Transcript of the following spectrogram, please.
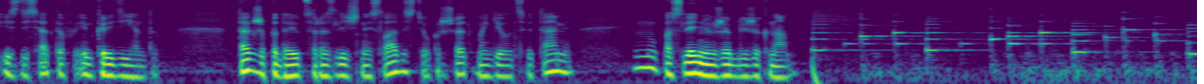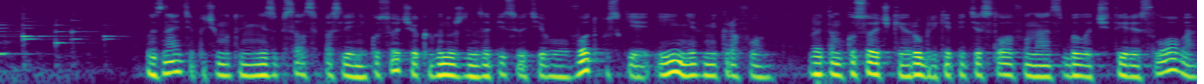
из десятков ингредиентов – также подаются различные сладости, украшают могилы цветами. Ну, последний уже ближе к нам. Вы знаете, почему-то не записался последний кусочек, вынужден записывать его в отпуске и не в микрофон. В этом кусочке рубрики пяти слов у нас было четыре слова.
